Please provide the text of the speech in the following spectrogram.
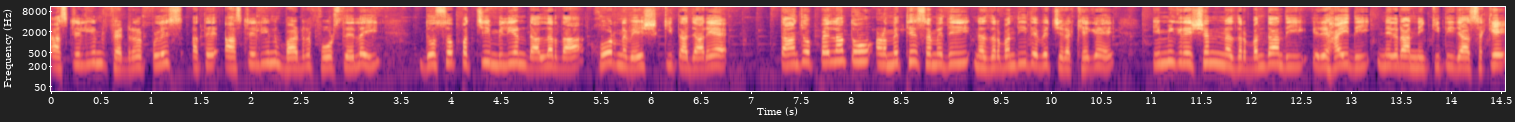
ਆਸਟ੍ਰੇਲੀਅਨ ਫੈਡਰਲ ਪੁਲਿਸ ਅਤੇ ਆਸਟ੍ਰੇਲੀਅਨ ਬਾਰਡਰ ਫੋਰਸ ਦੇ ਲਈ 225 ਮਿਲੀਅਨ ਡਾਲਰ ਦਾ ਹੋਰ ਨਿਵੇਸ਼ ਕੀਤਾ ਜਾ ਰਿਹਾ ਹੈ। ਤਾਂ ਜੋ ਪਹਿਲਾਂ ਤੋਂ ਅਣਮਿੱਥੇ ਸਮੇਂ ਦੀ ਨਜ਼ਰਬੰਦੀ ਦੇ ਵਿੱਚ ਰੱਖੇ ਗਏ ਇਮੀਗ੍ਰੇਸ਼ਨ ਨਜ਼ਰਬੰਦਾਂ ਦੀ ਰਿਹਾਈ ਦੀ ਨਿਗਰਾਨੀ ਕੀਤੀ ਜਾ ਸਕੇ।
